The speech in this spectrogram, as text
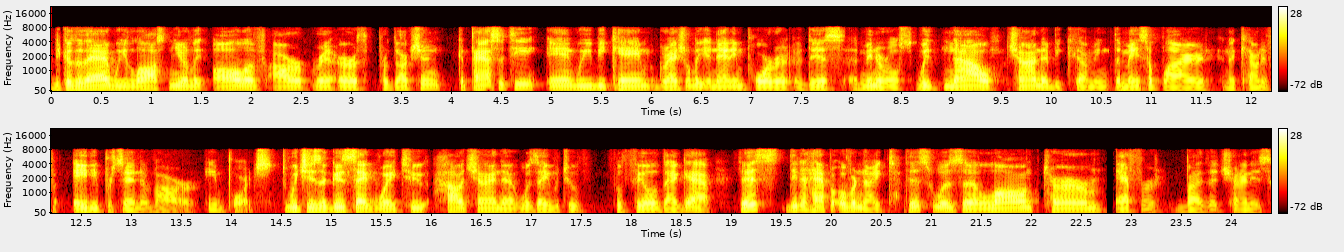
Because of that, we lost nearly all of our rare earth production capacity, and we became gradually a net importer of this uh, minerals, with now China becoming the main supplier and accounting for 80% of our imports, which is a good segue to how China was able to fulfill that gap. This didn't happen overnight. This was a long term effort by the Chinese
